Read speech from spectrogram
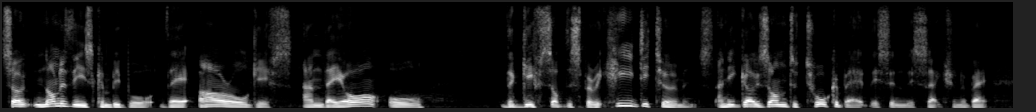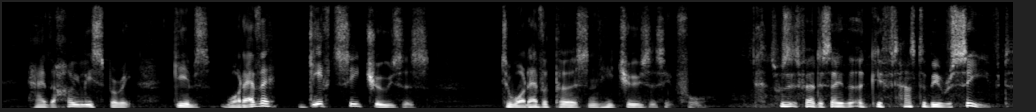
So none of these can be bought. They are all gifts, and they are all the gifts of the Spirit. He determines, and he goes on to talk about this in this section about how the Holy Spirit gives whatever gifts he chooses to whatever person he chooses it for. I suppose it's fair to say that a gift has to be received.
